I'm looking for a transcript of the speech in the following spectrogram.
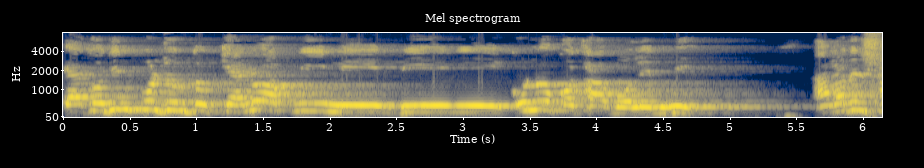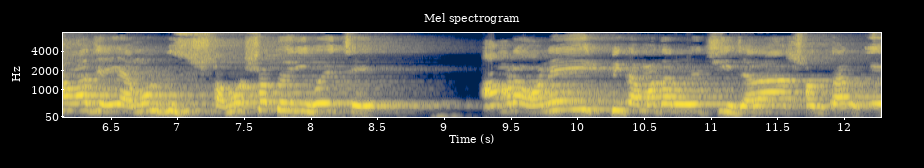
এতদিন পর্যন্ত কেন আপনি মেয়ের বিয়ে নিয়ে কোনো কথা বলেননি? আমাদের সমাজে এমন কিছু সমস্যা তৈরি হয়েছে। আমরা অনেক পিতামাতা রয়েছি যারা সন্তানকে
